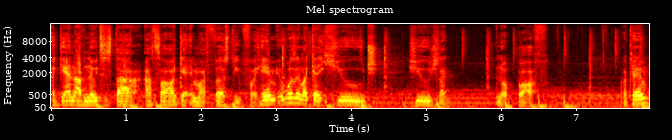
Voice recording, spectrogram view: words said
Again, I've noticed that I saw getting my first dupe for him. It wasn't like a huge, huge like, you know, buff. Okay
